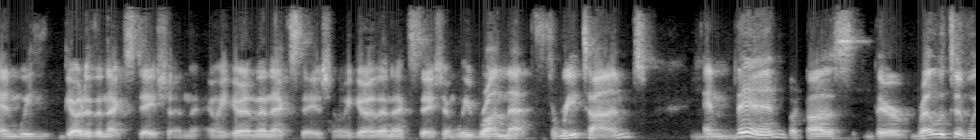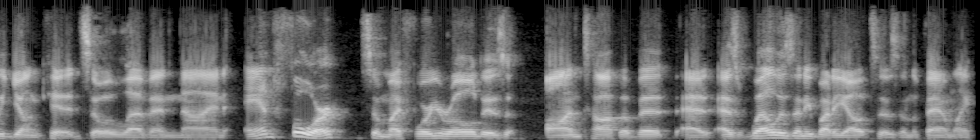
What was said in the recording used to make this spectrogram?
And we go to the next station, and we go to the next station, we go to the next station. We run that three times, and mm-hmm. then, because they're relatively young kids, so 11, 9, and 4, so my four year old is on top of it as, as, well as anybody else is in the family.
